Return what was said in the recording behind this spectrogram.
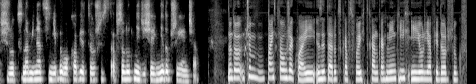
wśród nominacji nie było kobiet, to już jest absolutnie dzisiaj nie do przyjęcia. No to czym Państwa urzekła i Zyta Rudzka w swoich tkankach miękkich i Julia Fiedorczuk w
